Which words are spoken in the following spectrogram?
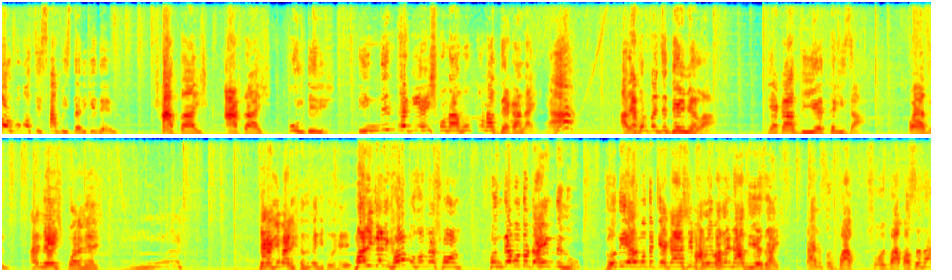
গল্প করছিস ছাব্বিশ তারিখে দেন। সাতাইশ, আঠাইশ, উনত্রিশ। তিন দিন থাকি এই সোনা মুখ কোনার দেখা নাই হ্যাঁ? আর এখন কই যে দেই মেলা। টাকা দিয়ে থেকে যা। কয়া আরে নেস পরে নেস উম, কি মারি খাসি নাকি তোর হে? মারি টারি খাওয়া বোঝম না শোন। সন্ধ্যা মতো টাইম দিলু যদি এর মধ্যে টাকা আসি ভালোই ভালোই না দিয়ে যাইস তাহলে তোর বাপ ওই বাপ আছে না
